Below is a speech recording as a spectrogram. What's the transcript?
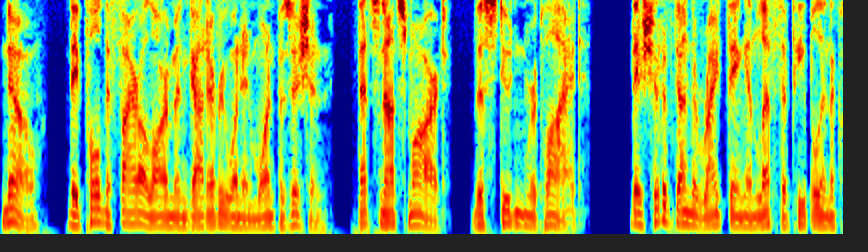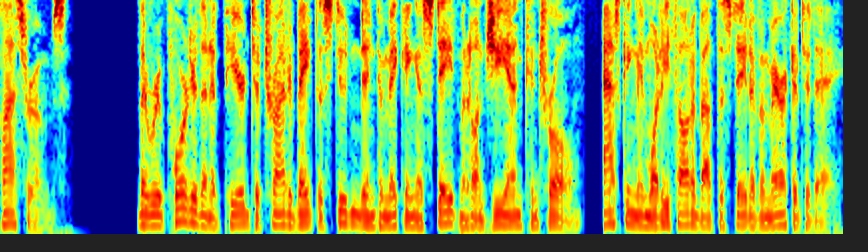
No, they pulled the fire alarm and got everyone in one position, that's not smart, the student replied. They should have done the right thing and left the people in the classrooms. The reporter then appeared to try to bait the student into making a statement on GN control, asking him what he thought about the state of America today.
